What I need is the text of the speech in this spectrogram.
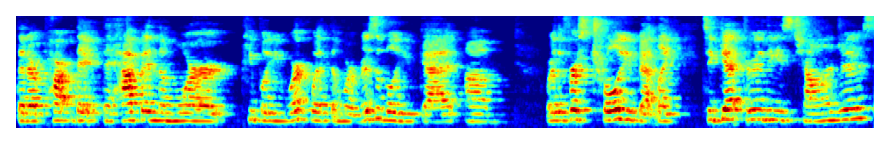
that are part that, that happen the more people you work with, the more visible you get, um, or the first troll you get. Like to get through these challenges,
